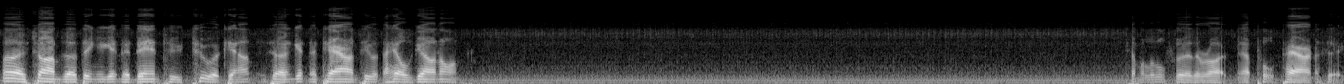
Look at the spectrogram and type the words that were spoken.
one of those times I think you get the Dan 2 2 account, so I can get in the tower and see what the hell's going on. Come a little further right. Now pull power in a sec.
